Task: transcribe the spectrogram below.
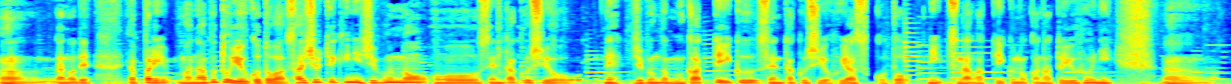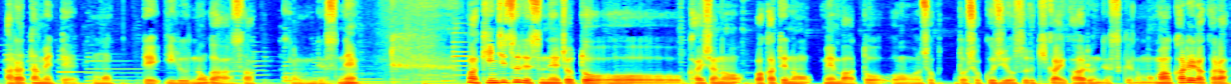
うん、なのでやっぱり学ぶということは最終的に自分の選択肢をね自分が向かっていく選択肢を増やすことにつながっていくのかなというふうに、うん、改めて思っているのが昨今ですね。まあ、近日ですねちょっと会社の若手のメンバーとと食事をする機会があるんですけども、まあ、彼らから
